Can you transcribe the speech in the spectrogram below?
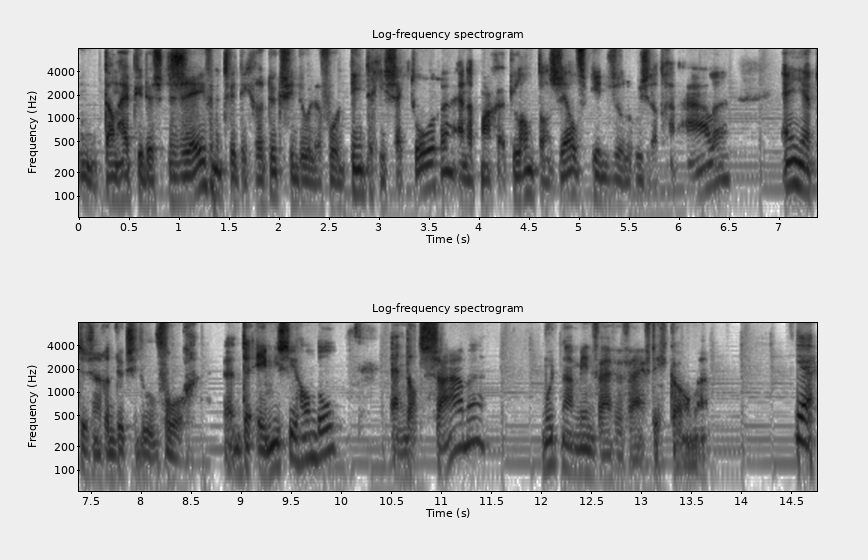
dan heb je dus 27 reductiedoelen voor die drie sectoren. En dat mag het land dan zelf invullen hoe ze dat gaan halen. En je hebt dus een reductiedoel voor eh, de emissiehandel. En dat samen moet naar min 55 komen. Ja.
